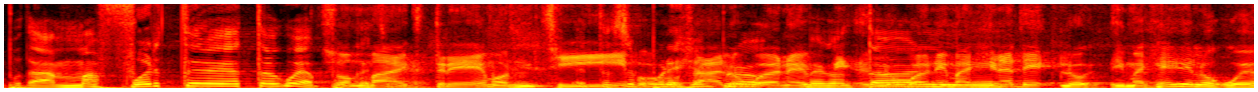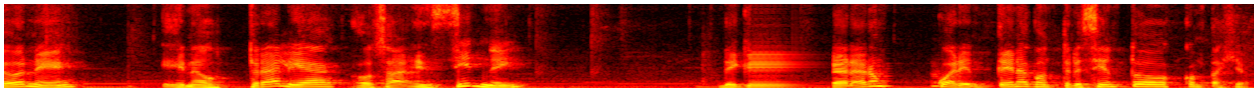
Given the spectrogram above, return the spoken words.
puta, más fuerte a esta wea. Son porque- más extremos, sí. Entonces, po, por o sea, ejemplo, los hueones- me los hueones, imagínate, lo- imagínate los hueones en Australia, o sea, en Sydney, declararon cuarentena con 300 contagios.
